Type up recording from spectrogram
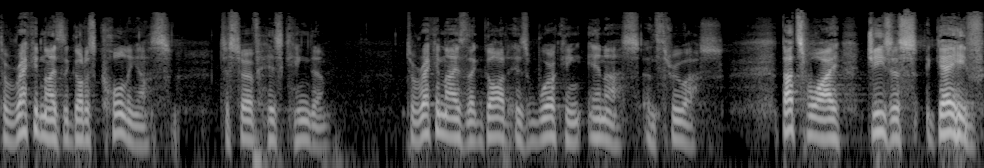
To recognize that God is calling us to serve his kingdom, to recognize that God is working in us and through us. That's why Jesus gave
